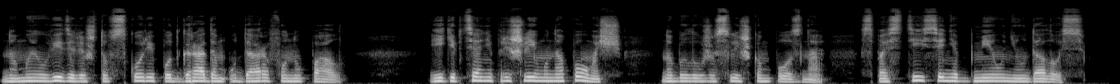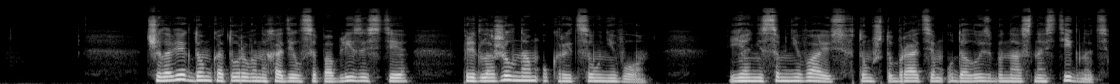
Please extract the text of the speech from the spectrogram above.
Но мы увидели, что вскоре под градом ударов он упал. Египтяне пришли ему на помощь, но было уже слишком поздно. спасти Сенебмиу не удалось. Человек, дом которого находился поблизости, предложил нам укрыться у него. Я не сомневаюсь в том, что братьям удалось бы нас настигнуть,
